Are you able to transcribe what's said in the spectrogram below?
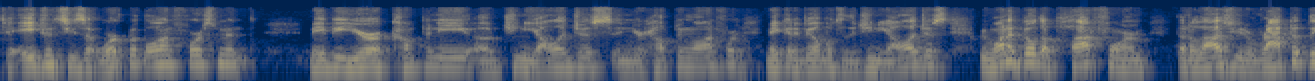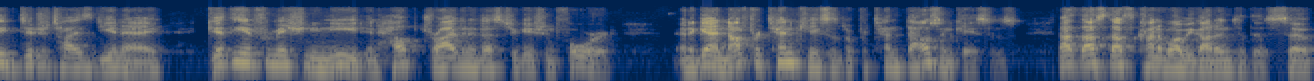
to agencies that work with law enforcement. Maybe you're a company of genealogists and you're helping law enforcement, make it available to the genealogists. We want to build a platform that allows you to rapidly digitize DNA, get the information you need, and help drive an investigation forward. And again, not for 10 cases, but for 10,000 cases. That, that's, that's kind of why we got into this. So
